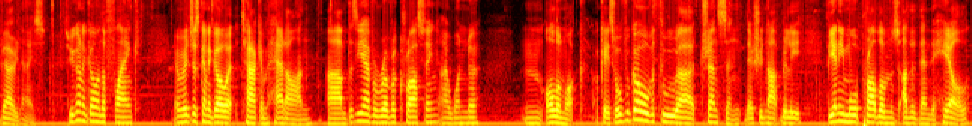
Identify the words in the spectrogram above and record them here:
Very nice. So you're gonna go on the flank, and we're just gonna go attack him head on. Um, does he have a river crossing? I wonder. Mm. Okay, so if we go over through uh, Trenton, there should not really be any more problems other than the hill,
